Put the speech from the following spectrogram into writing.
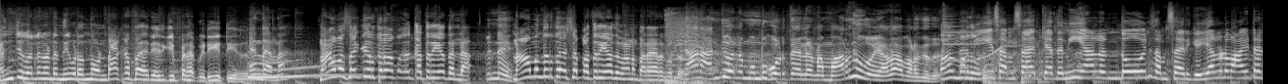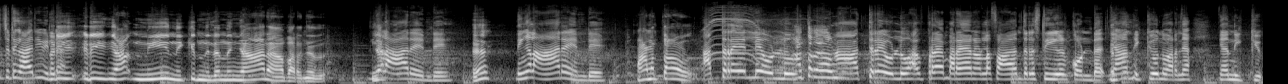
അഞ്ചു കൊല്ലം കൊണ്ട് നീ ഇവിടെ ഒന്നും ഉണ്ടാക്കാത്ത കാര്യം എനിക്ക് ഇപ്പഴാ പിടികിട്ടിയത്. എന്താണ്? നാമസങ്കീർത്തന കത്രിക അതല്ല പിന്നെ? നാമനിർദ്ദേശ പത്രിക എന്ന് വേണം പറയാറുണ്ട്. ഞാൻ അഞ്ചു കൊല്ലം മുമ്പ് കൊടുത്തതല്ലാണ് മറന്നുപോയി. അതാ പറഞ്ഞത്. നീ സംസാരിക്കാത്ത നീ ഇയാൾ എന്തോ സംസാരിക്കും? ഇയാളോട് വായിട്ടടിച്ചിട്ട് കാര്യമില്ല. എടി എടി ഞാൻ നീ നിക്കുന്നില്ലെന്ന് ഞാനാ പറഞ്ഞത്. നിങ്ങൾ ആരാ എന്റെ നിങ്ങൾ ആരാ എന്റെ പണത്താവ്. അത്രയല്ലേ ഉള്ളൂ. അത്രേ ഉള്ളൂ. ആ, അത്രേ ഉള്ളൂ. അഭിപ്രായം പറയാനുള്ള സ്വാതന്ത്ര്യ സ്ത്രീകൾക്കുണ്ട്. ഞാൻ നിൽക്കൂന്ന് പറഞ്ഞാൽ ഞാൻ നിൽക്കും.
